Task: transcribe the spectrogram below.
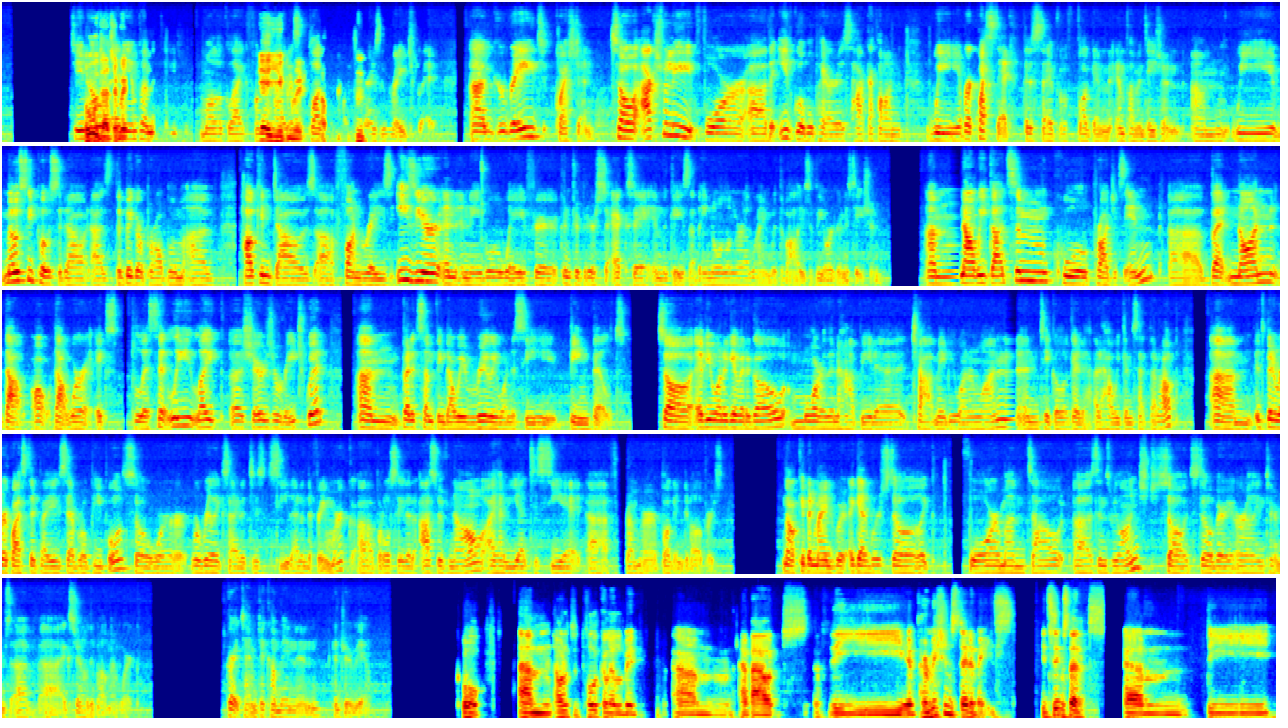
Do you know Ooh, that's any great... implementation Moloch-like functionality? Yeah, you can read. Plug in Rage. Uh, great question. So actually, for uh, the ETH Global Paris hackathon, we requested this type of plugin implementation. Um, we mostly posted out as the bigger problem of how can DAOs uh, fundraise easier and enable a way for contributors to exit in the case that they no longer align with the values of the organization. Um, now we got some cool projects in, uh, but none that uh, that were explicitly like uh, shares or rage quit. Um, but it's something that we really want to see being built. So if you want to give it a go, more than happy to chat maybe one on one and take a look at, at how we can set that up. Um, it's been requested by several people, so we're we're really excited to see that in the framework. Uh, but I'll say that as of now, I have yet to see it uh, from our plugin developers. Now, keep in mind, we're again we're still like four months out uh, since we launched, so it's still very early in terms of uh, external development work. Great time to come in and contribute. Cool. Um, I wanted to talk a little bit um, about the permissions database. It seems that um, the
